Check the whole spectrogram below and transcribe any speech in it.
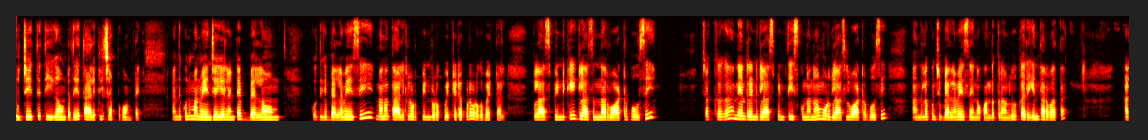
గుజ్జు అయితే తీగా ఉంటుంది. తాలికలు చప్పగా ఉంటాయి. అందుకని మనం ఏం చేయాలంటే బెల్లం కొద్దిగా బెల్లం వేసి మనం తాలికలు ఉడక పిండి ఉడకబెట్టేటప్పుడు ఉడకబెట్టాలి. గ్లాస్ పిండికి గ్లాసున్నర వాటర్ పోసి చక్కగా నేను రెండు గ్లాస్ పిండి తీసుకున్నాను. మూడు గ్లాసులు వాటర్ పోసి అందులో కొంచెం బెల్లం వేసాను. ఒక వంద గ్రాములు. కరిగిన తర్వాత అర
